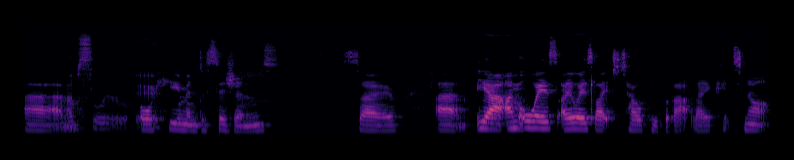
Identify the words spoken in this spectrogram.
um, absolutely. or human decisions. So um, yeah i'm always i always like to tell people that like it's not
